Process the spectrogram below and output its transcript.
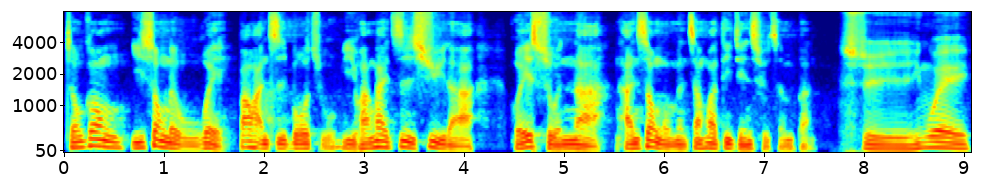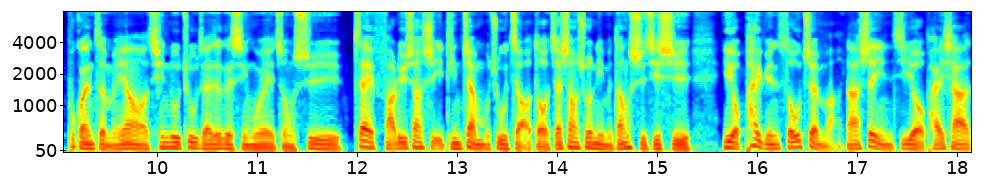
总共移送了五位，包含直播主，以妨碍秩序啦、毁损啦，函送我们彰化地检署侦办。是因为不管怎么样，侵入住宅这个行为总是在法律上是一定站不住脚的。加上说你们当时其实也有派员搜证嘛，拿摄影机有拍下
